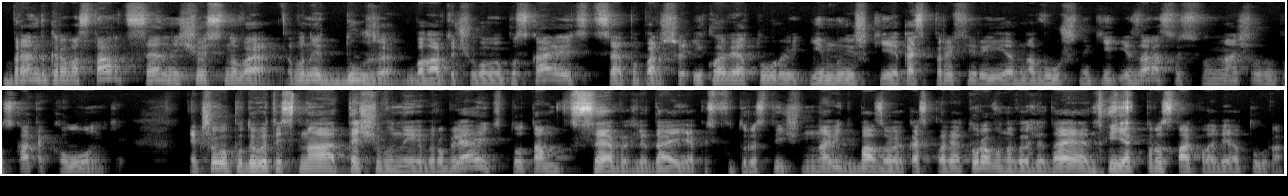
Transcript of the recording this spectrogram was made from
Бренд Gravastar – це не щось нове. Вони дуже багато чого випускають. Це, по-перше, і клавіатури, і мишки, якась периферія, навушники. І зараз ось вони почали випускати колонки. Якщо ви подивитесь на те, що вони виробляють, то там все виглядає якось футуристично. Навіть базова якась клавіатура вона виглядає не як проста клавіатура.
